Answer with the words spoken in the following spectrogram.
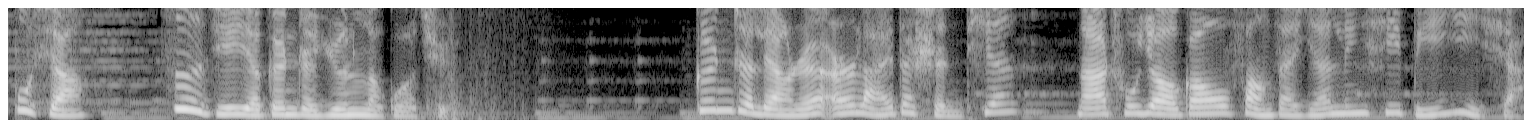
不想自己也跟着晕了过去。跟着两人而来的沈天拿出药膏放在颜灵犀鼻翼下，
